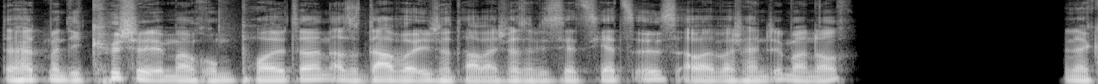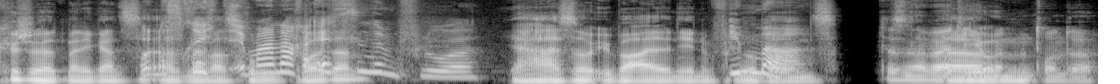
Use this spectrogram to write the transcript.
da hört man die Küche immer rumpoltern. Also da, wo ich noch da war. Ich weiß nicht, wie es jetzt, jetzt ist, aber wahrscheinlich immer noch. In der Küche hört man die ganze Zeit es riecht immer nach. Essen im Flur. Ja, so überall in jedem Flur bei Immer. uns. Das sind aber die Ähm, unten drunter.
